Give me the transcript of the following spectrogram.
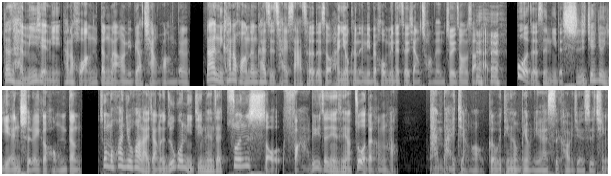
但是很明显，你看到黄灯了啊，你不要抢黄灯。那你看到黄灯开始踩刹车的时候，很有可能你被后面的车想闯的人追撞上来，或者是你的时间就延迟了一个红灯。所以，我们换句话来讲呢，如果你今天在遵守法律这件事情上做得很好，坦白讲哦，各位听众朋友，你来思考一件事情。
